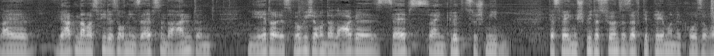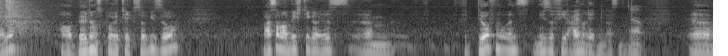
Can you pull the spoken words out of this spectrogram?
weil wir hatten damals vieles auch nie selbst in der Hand und jeder ist wirklich auch in der Lage, selbst sein Glück zu schmieden. Deswegen spielt das für uns als FDP immer eine große Rolle, aber Bildungspolitik sowieso. Was aber wichtiger ist, ähm, wir dürfen uns nie so viel einreden lassen. Ja. Äh,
